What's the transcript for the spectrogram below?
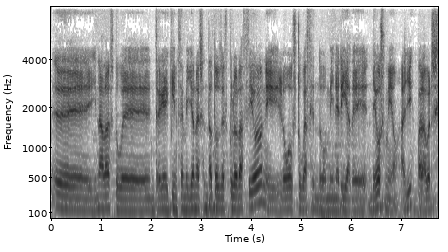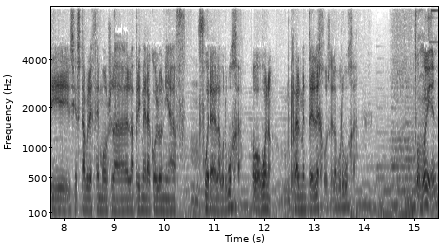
Eh, y nada, estuve, entregué 15 millones en datos de exploración y luego estuve haciendo minería de, de osmio allí para ver si, si establecemos la, la primera colonia fuera de la burbuja. O bueno, realmente lejos de la burbuja. Pues muy bien.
